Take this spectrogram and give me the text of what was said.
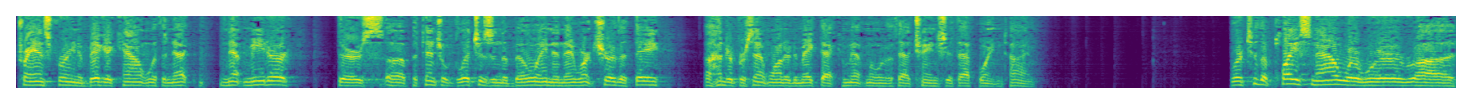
transferring a big account with a net net meter. There's uh, potential glitches in the billing, and they weren't sure that they 100% wanted to make that commitment with that change at that point in time. We're to the place now where we're, uh,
